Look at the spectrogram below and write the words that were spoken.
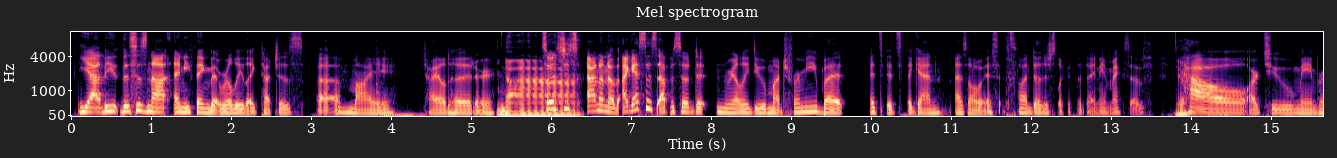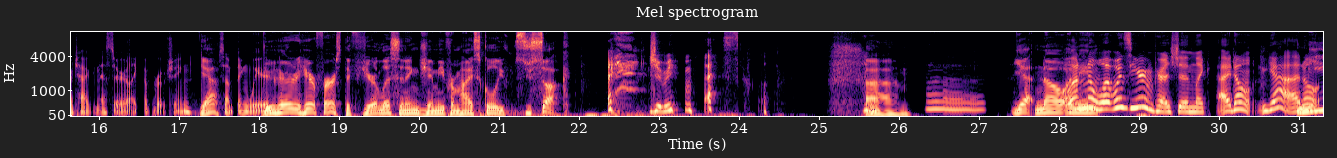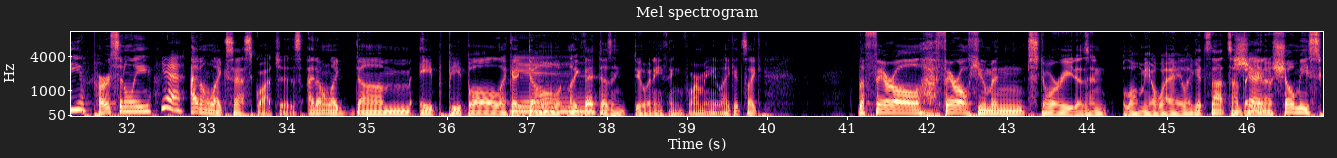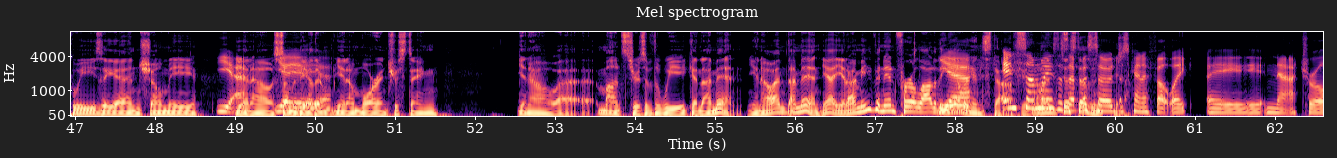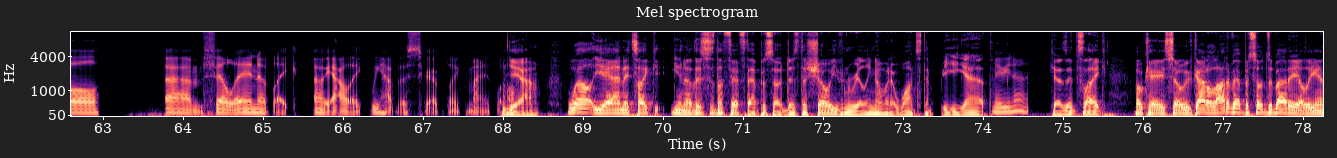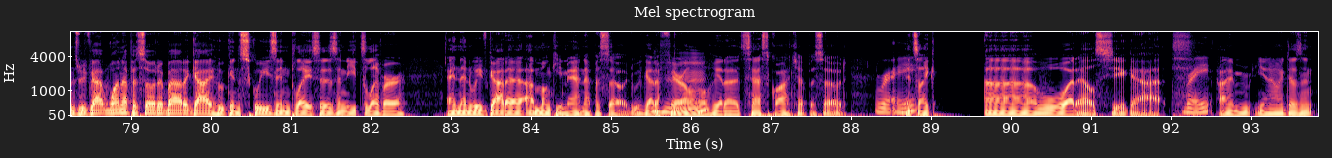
yeah, the, this is not anything that really like touches uh my childhood or Nah. so it's just I don't know. I guess this episode didn't really do much for me, but it's it's again as always it's fun to just look at the dynamics of Yeah. how our two main protagonists are like approaching yeah. something weird. You heard it here first. If you're listening, Jimmy from high school, you, you suck. Jimmy from high school. Um, yeah, no, I, I, don't know. What was your impression? Like, I don't. Yeah, I don't. me personally, Yeah. I don't like Sasquatches. I don't like dumb ape people. Like I don't like that doesn't do anything for me. Like it's like the feral feral human story doesn't blow me away. Like it's not something, Sure. you know, show me squeeze again, show me, Yeah. you know, Yeah, some of the yeah, other, yeah. you know, more interesting you know, uh, monsters of the week, and I'm in. You know, I'm I'm in. Yeah, you know, I'm even in for a lot of the Yeah. alien stuff. In some know? It ways, this just episode yeah. just kind of felt like a natural um fill in of like, oh yeah, like we have this script, like might as well. Yeah. Well, yeah, and it's like, you know, this is the fifth episode. Does the show even really know what it wants to be yet? Maybe not. Because it's like, okay, so we've got a lot of episodes about aliens. We've got one episode about a guy who can squeeze in places and eats liver. And then we've got a, a monkey man episode. We've got a feral, we got a Sasquatch episode. Right. It's like, uh, what else you got? right. I'm, you know, it doesn't,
